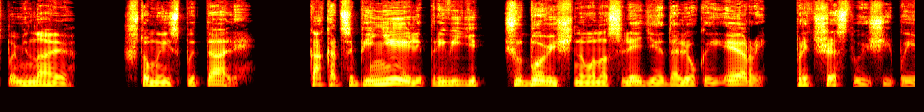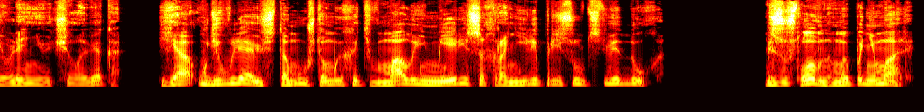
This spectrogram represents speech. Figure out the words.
вспоминая, что мы испытали, как оцепенели при виде чудовищного наследия далекой эры, предшествующей появлению человека, я удивляюсь тому, что мы хоть в малой мере сохранили присутствие духа. Безусловно, мы понимали,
